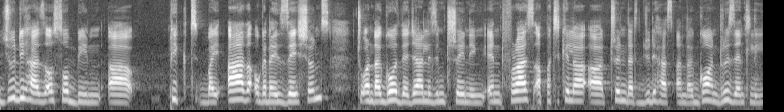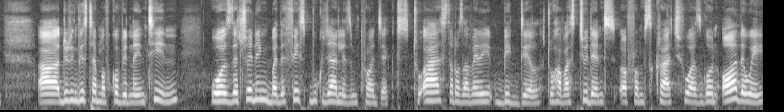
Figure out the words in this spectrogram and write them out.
Judy has also been uh, picked by other organizations to undergo their journalism training. And for us, a particular uh, training that Judy has undergone recently uh, during this time of COVID-19 was the training by the Facebook Journalism Project. To us, that was a very big deal to have a student uh, from scratch who has gone all the way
